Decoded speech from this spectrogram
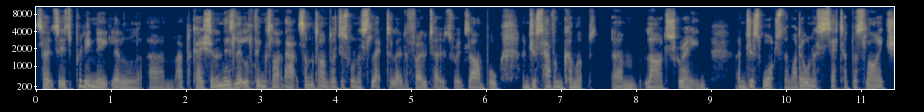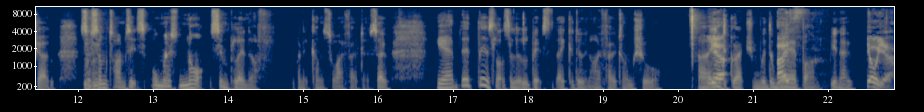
So it's it's a pretty neat little um, application, and there's little things like that. Sometimes I just want to select a load of photos, for example, and just have them come up um, large screen and just watch them. I don't want to set up a slideshow. So sometimes it's almost not simple enough when it comes to iPhoto. So yeah, there, there's lots of little bits that they could do in iPhoto. I'm sure uh, Yeah, integration with the I've- web, um, you know. Oh yeah,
